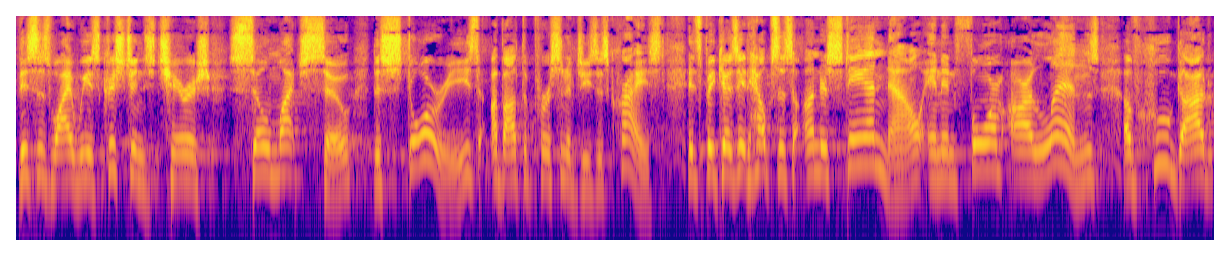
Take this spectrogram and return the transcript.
This is why we as Christians cherish so much so the stories about the person of Jesus Christ. It's because it helps us understand now and inform our lens of who God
